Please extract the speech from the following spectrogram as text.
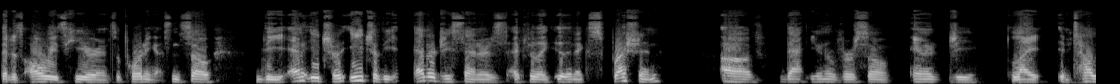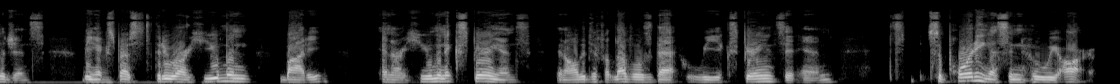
that is always here and supporting us. And so the each each of the energy centers I feel like is an expression of that universal energy, light, intelligence being Mhm. expressed through our human body and our human experience and all the different levels that we experience it in, supporting us in who we are.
